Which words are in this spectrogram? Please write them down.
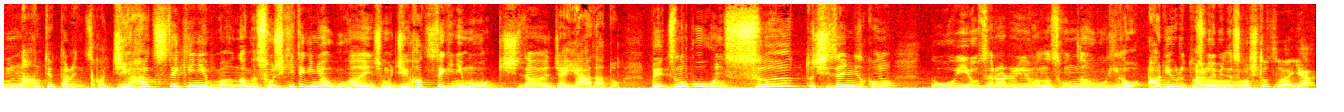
なんて言ったらいいんですか。自発的に、まあ、なんか組織的には動かないにしても自発的にもう岸田じゃ嫌だと。別の候補にスーッと自然にこのを寄せられるようなそんな動きがあり得るとそういう意味ですか？一つはいや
